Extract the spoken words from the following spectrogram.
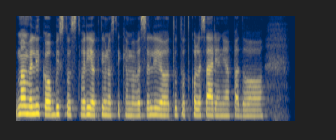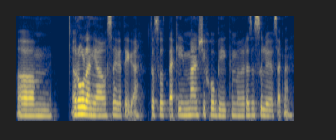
imam veliko v bistvu stvari, aktivnosti, ki me veselijo, tudi od kolesarjenja pa do um, rolanja vsega tega. To so taki manjši hobiji, ki me razveseljujejo vsak dan.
